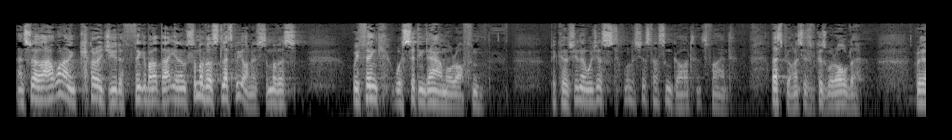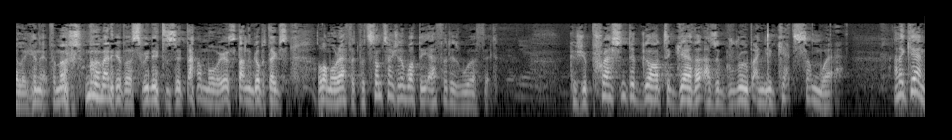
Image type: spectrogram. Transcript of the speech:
And so I want to encourage you to think about that. You know, some of us, let's be honest, some of us, we think we're sitting down more often because, you know, we're just, well, it's just us and God. It's fine. Let's be honest, it's because we're older really, isn't it? For most, for many of us, we need to sit down more. Standing up takes a lot more effort, but sometimes you know what? The effort is worth it. Because you're pressing to God together as a group and you get somewhere. And again,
